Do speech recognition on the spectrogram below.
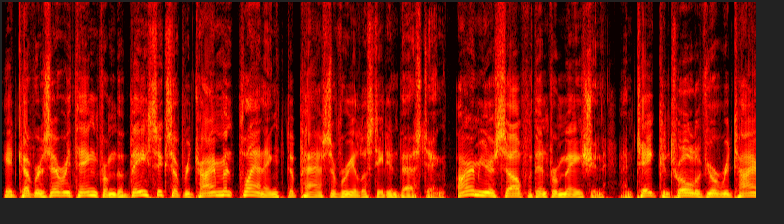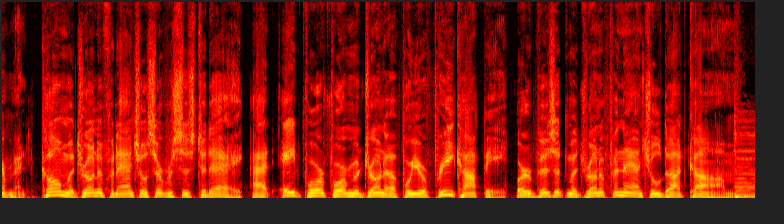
It covers everything from the basics of retirement planning to passive real estate investing. Arm yourself with information and take control of your retirement. Call Madrona Financial Services today at 844 Madrona for your free copy or visit MadronaFinancial.com.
